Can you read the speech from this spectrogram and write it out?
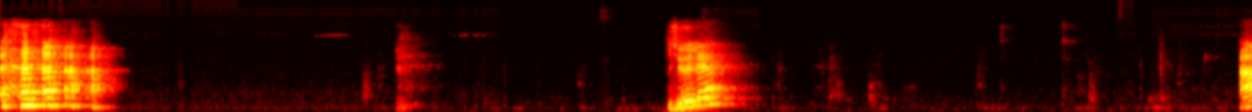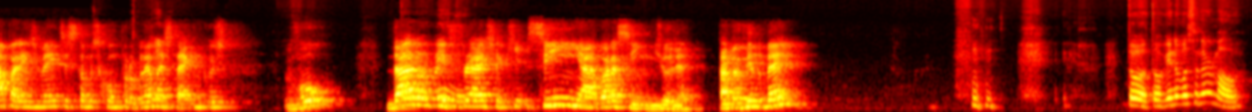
Júlia? Aparentemente estamos com problemas técnicos. Vou Dá um refresh aqui. Sim, agora sim, Júlia. Tá me ouvindo bem? tô, tô ouvindo você normal.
